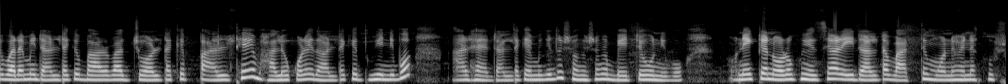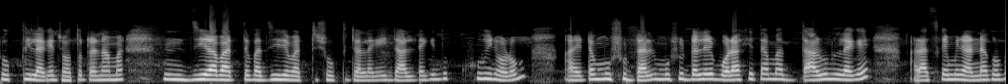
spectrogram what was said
এবার আমি ডালটাকে বারবার জলটাকে পাল্টে ভালো করে ডালটাকে ধুয়ে নিব। আর হ্যাঁ ডালটাকে আমি কিন্তু সঙ্গে সঙ্গে বেটেও নিব। অনেকটা নরম হয়েছে আর এই ডালটা বাটতে মনে হয় না, খুব শক্তি লাগে। যতটা না আমার জিরা বাটতে বা জিরে বাটতে শক্তিটা লাগে। এই ডালটা কিন্তু খুবই নরম আর এটা মুসুর ডাল। মুসুর ডালের বড়া খেতে আমার দারুণ লাগে। আর আজকে আমি রান্না করব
